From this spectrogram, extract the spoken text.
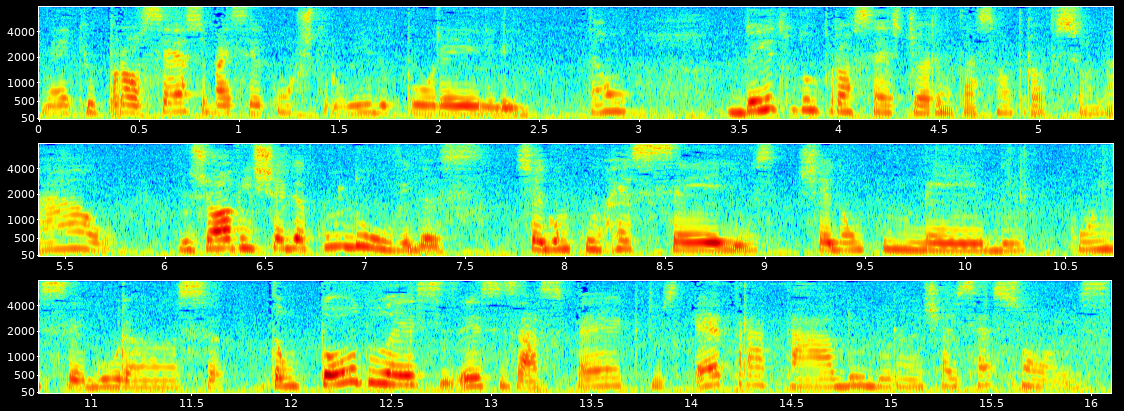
né, que o processo vai ser construído por ele. Então, dentro de um processo de orientação profissional, os jovens chegam com dúvidas, chegam com receios, chegam com medo, com insegurança. Então, todos esses, esses aspectos é tratado durante as sessões.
